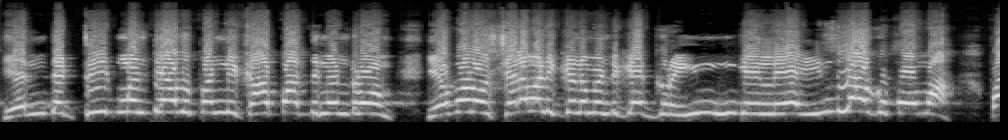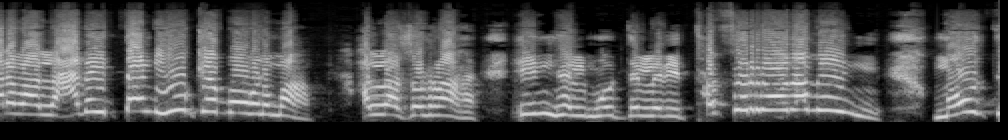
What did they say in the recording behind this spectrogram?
எந்த ட்ரீட்மெண்ட்டையாவது பண்ணி காப்பாத்துங்கன்றோம். எவ்வளவு செலவழிக்கணும் என்று கேட்கிறோம். இங்க இல்லையா? இந்தியாவுக்கு போமா? பரவாயில்ல. அதை தாண்டி யூகே போகணுமா? அல்லாஹ் சொல்றான் இன்னல் மௌத்தல்லதி தஃபிர்ரூனமின் மௌத்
